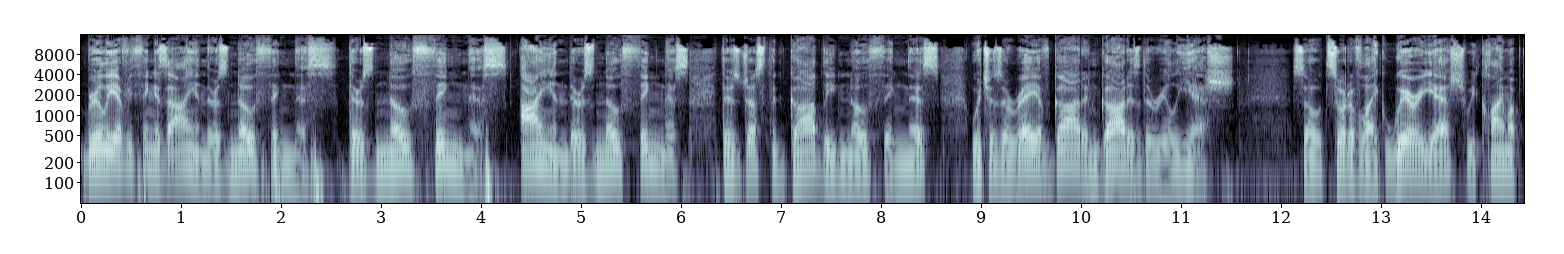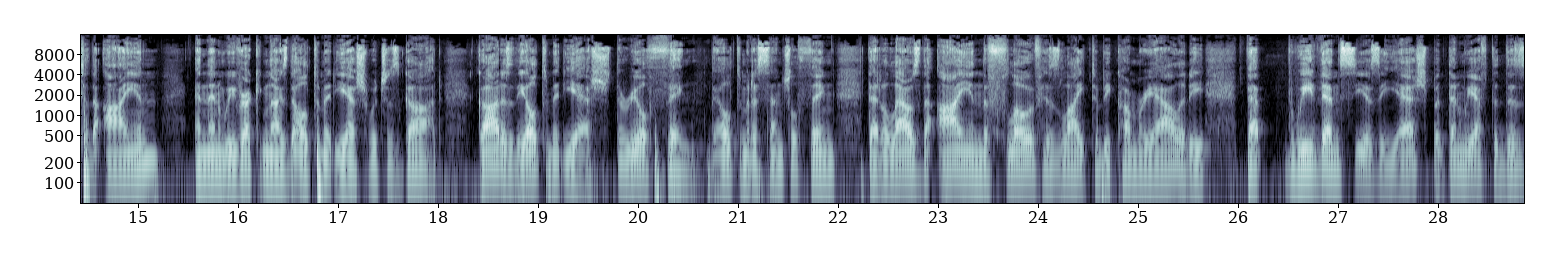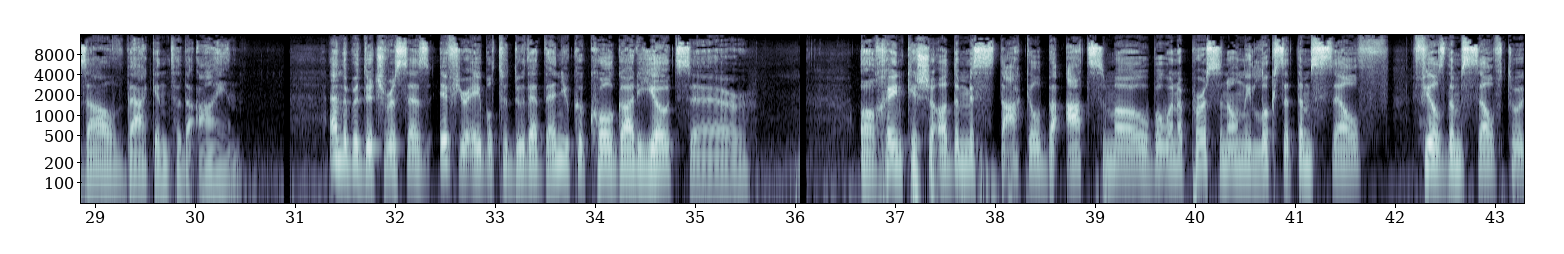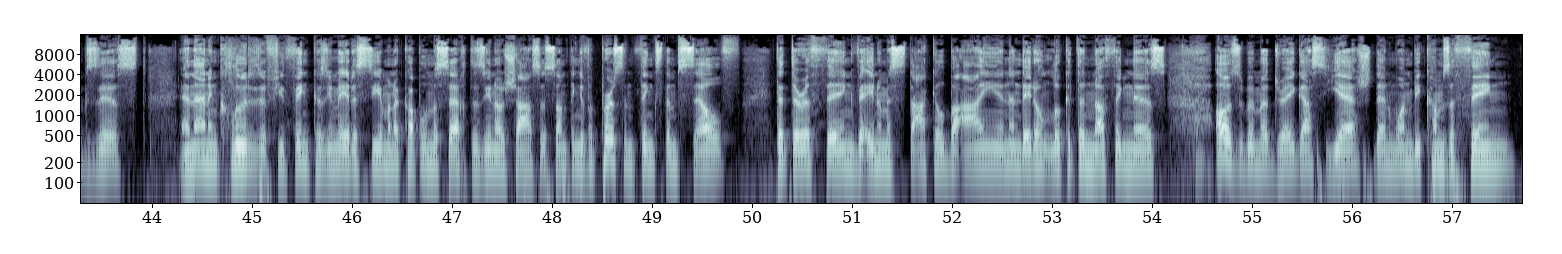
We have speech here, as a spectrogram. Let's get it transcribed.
really everything is ayin. There's no thingness. There's no thingness. Ayin, there's no thingness. There's just the godly no thingness, which is a ray of God, and God is the real yesh. So it's sort of like we're yesh, we climb up to the ayin, and then we recognize the ultimate yesh, which is God. God is the ultimate yesh, the real thing, the ultimate essential thing that allows the ayin, the flow of his light to become reality that we then see as a yesh, but then we have to dissolve back into the ayin. And the Bedichra says, if you're able to do that, then you could call God Yotzer. But when a person only looks at themselves, feels themselves to exist, and that included if you think, because you made a siyum on a couple of masechtas, you know, shas or something, if a person thinks themselves that they're a thing, ve'enu mistakel ba'ayin, and they don't look at the nothingness, oh, yesh, then one becomes a thing.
